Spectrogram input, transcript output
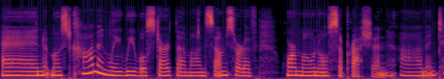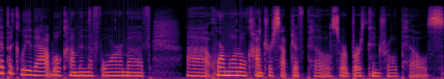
And most commonly, we will start them on some sort of hormonal suppression. Um, and typically, that will come in the form of uh, hormonal contraceptive pills or birth control pills.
